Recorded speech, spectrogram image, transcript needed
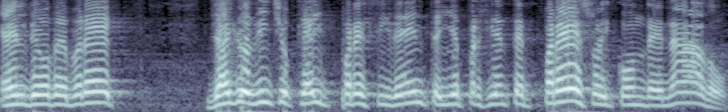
el de Odebrecht. Ya yo he dicho que hay presidente y es presidente preso y condenado.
